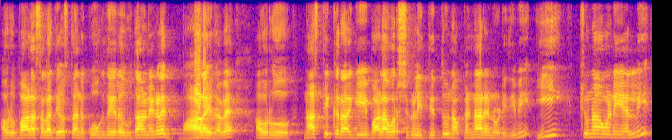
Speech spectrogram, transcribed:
ಅವರು ಭಾಳ ಸಲ ದೇವಸ್ಥಾನಕ್ಕೆ ಹೋಗದೇ ಇರೋ ಉದಾಹರಣೆಗಳೇ ಭಾಳ ಇದ್ದಾವೆ ಅವರು ನಾಸ್ತಿಕರಾಗಿ ಭಾಳ ವರ್ಷಗಳಿದ್ದಿದ್ದು ನಾವು ಕಣ್ಣಾರೆ ನೋಡಿದ್ದೀವಿ ಈ ಚುನಾವಣೆಯಲ್ಲಿ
